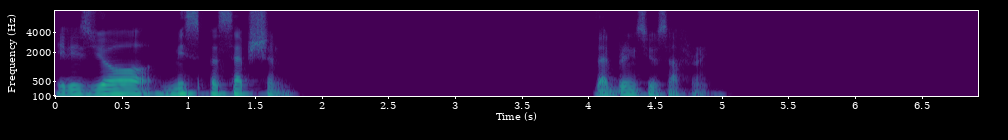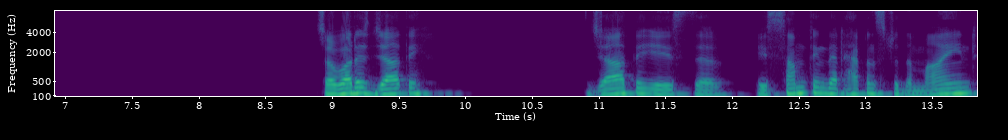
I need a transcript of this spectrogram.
It is your misperception that brings you suffering. So, what is jati? Jati is the is something that happens to the mind.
